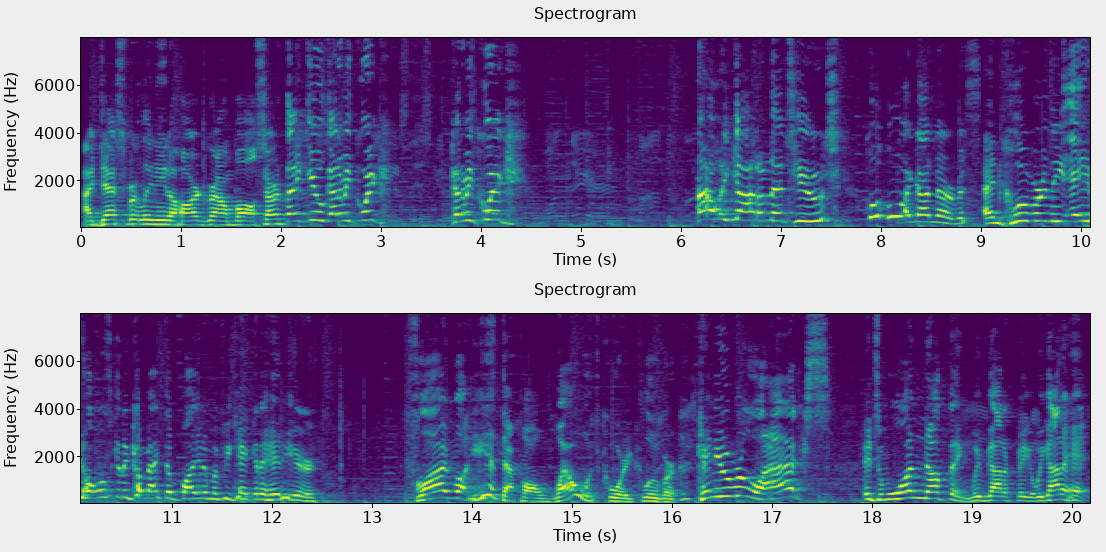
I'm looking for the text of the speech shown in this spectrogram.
I desperately need a hard ground ball, sir. Thank you. Gotta be quick. Gotta be quick. Oh, he got him. That's huge. Ooh, I got nervous. And Kluber in the eight hole is going to come back to bite him if he can't get a hit here. Fly ball. He hit that ball well with Corey Kluber. Can you relax? It's one nothing. We've got to figure. We got to hit.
